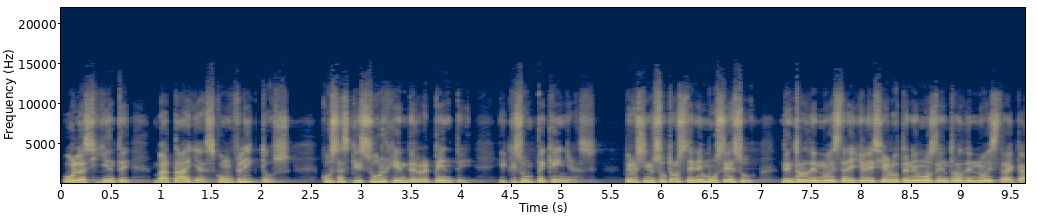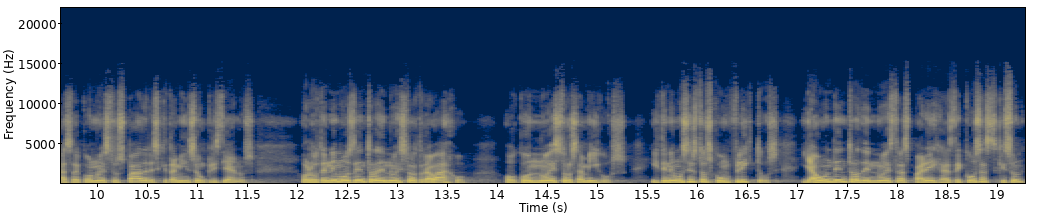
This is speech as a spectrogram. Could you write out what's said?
o la siguiente, batallas, conflictos, cosas que surgen de repente y que son pequeñas. Pero si nosotros tenemos eso dentro de nuestra iglesia, lo tenemos dentro de nuestra casa con nuestros padres que también son cristianos, o lo tenemos dentro de nuestro trabajo o con nuestros amigos, y tenemos estos conflictos, y aún dentro de nuestras parejas, de cosas que son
